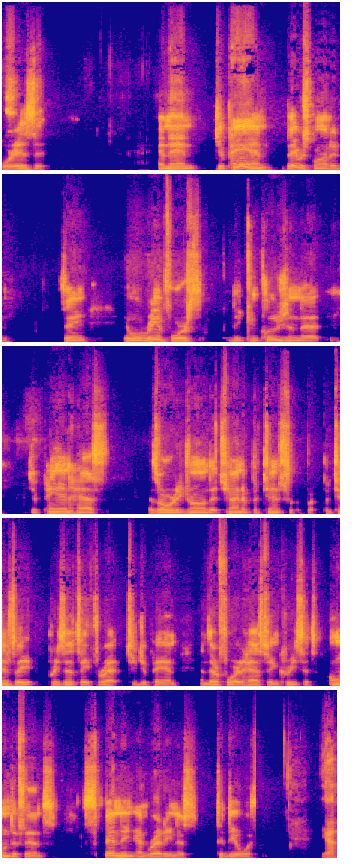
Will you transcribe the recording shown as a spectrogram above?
Or is it? And then Japan, they responded saying it will reinforce the conclusion that Japan has has already drawn that China potentially potentially presents a threat to Japan, and therefore it has to increase its own defense spending and readiness to deal with. Yeah.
